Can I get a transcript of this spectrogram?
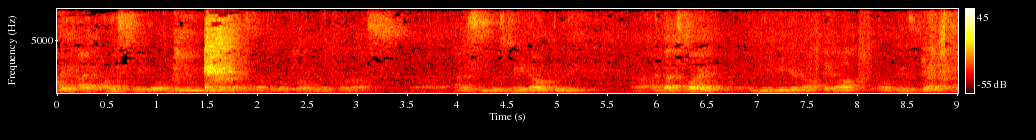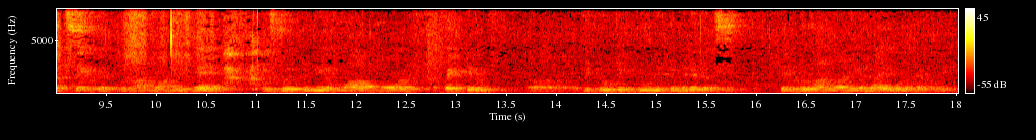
I, I honestly don't believe he was as much of a as he was made out to be. Uh, and that's why in the immediate aftermath of his death, I'd say that Burhan Wani dead is going to be a far more effective uh, recruiting tool into militancy than Burhan Wani alive would have ever been.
